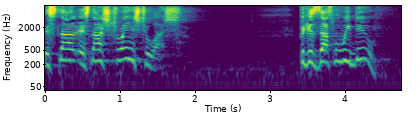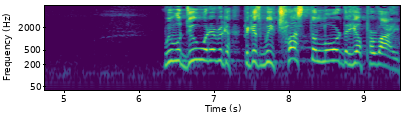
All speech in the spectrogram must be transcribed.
it's not, it's not strange to us because that's what we do. We will do whatever, because we trust the Lord that He'll provide.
